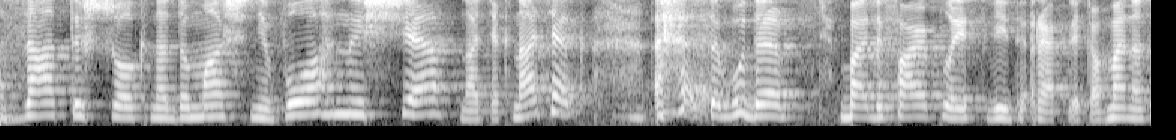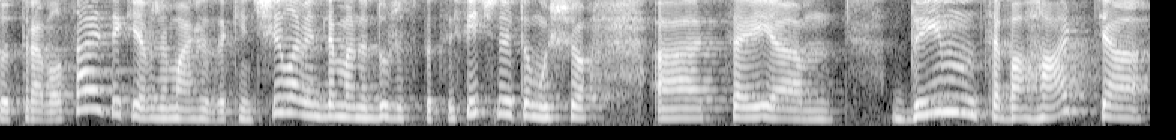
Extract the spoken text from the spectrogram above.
затишок на домашнє вогнище. Натяк-натяк. Це буде By the Fireplace від репліка. В мене тут travel size, який я вже майже закінчила. Він для мене дуже специфічний, тому що цей. Дим, це багаття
